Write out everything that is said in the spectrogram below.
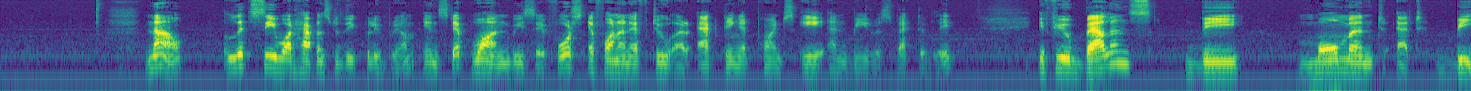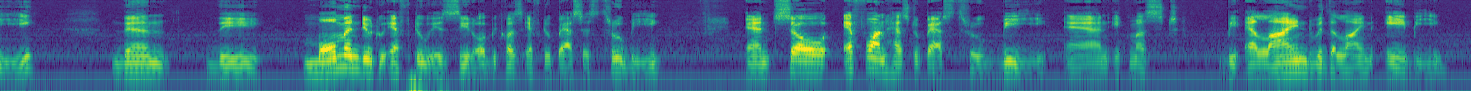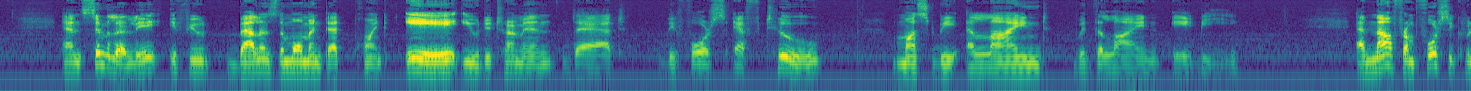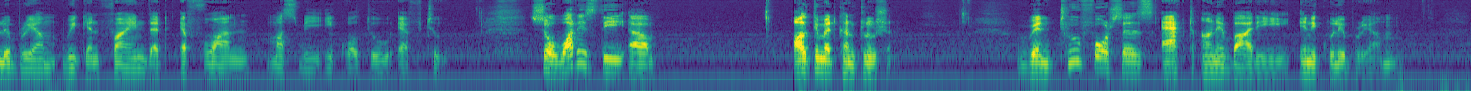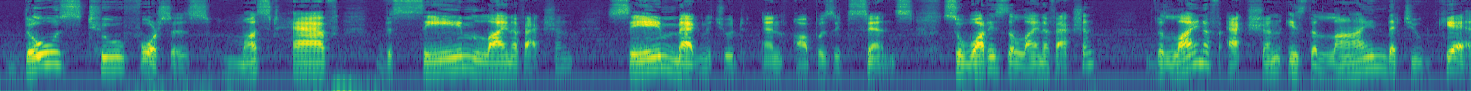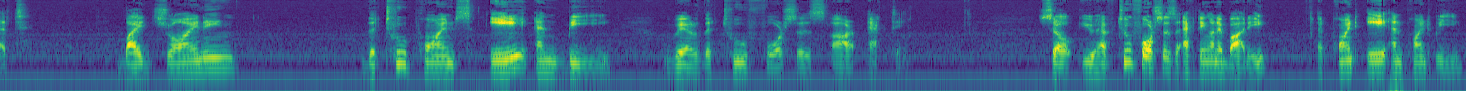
Now, let's see what happens to the equilibrium. In step 1, we say force F1 and F2 are acting at points A and B respectively. If you balance the moment at B, then the moment due to F2 is 0 because F2 passes through B and so F1 has to pass through B and it must be aligned with the line AB. And similarly, if you balance the moment at point A, you determine that the force F2 must be aligned with the line AB. And now from force equilibrium, we can find that F1 must be equal to F2. So what is the uh, ultimate conclusion. When two forces act on a body in equilibrium, those two forces must have the same line of action, same magnitude, and opposite sense. So what is the line of action? The line of action is the line that you get by joining the two points A and B where the two forces are acting. So you have two forces acting on a body at point A and point B.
